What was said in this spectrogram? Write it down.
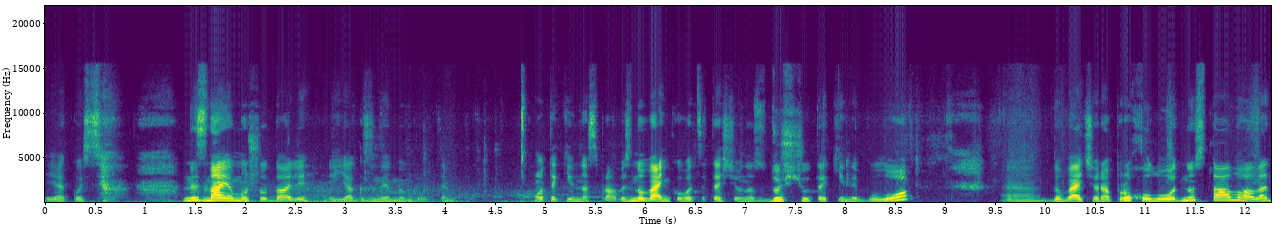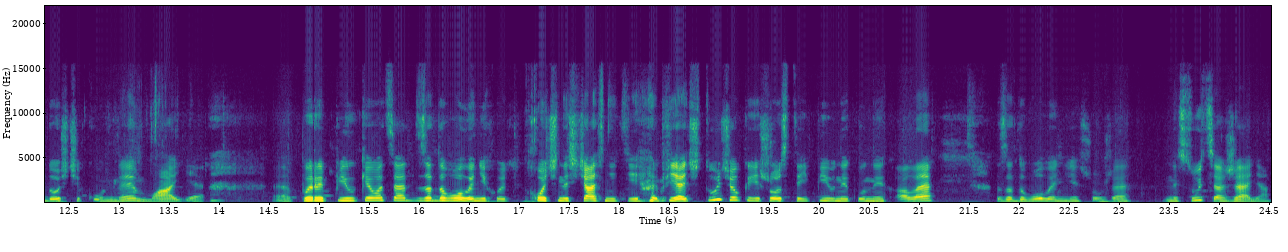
Якось не знаємо, що далі і як з ними бути. Отакі в нас справи. З новенького це те, що у нас дощу таки не було. Е, До вечора прохолодно стало, але дощику немає. Е, Перепілки оце задоволені, хоч, хоч нещасні ті 5 штучок і шостий півник у них, але задоволені, що вже несуться Женя.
